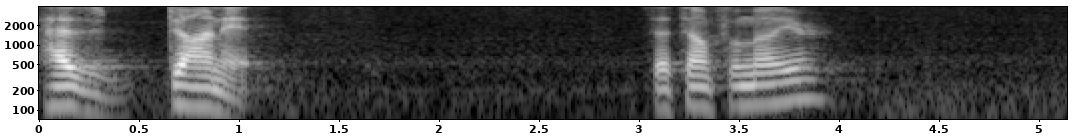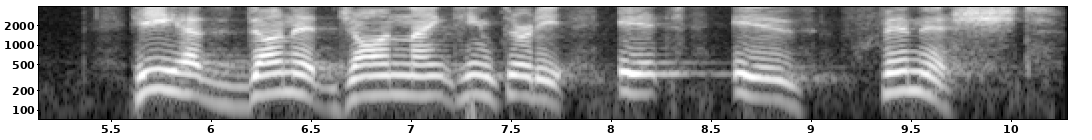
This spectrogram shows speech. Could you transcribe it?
has done it. That sound familiar? He has done it. John 19:30. It is finished.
